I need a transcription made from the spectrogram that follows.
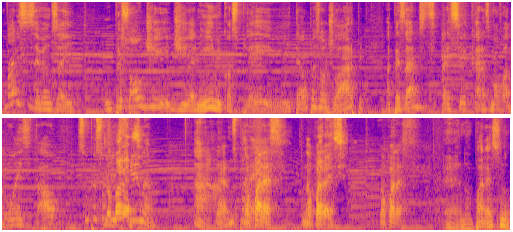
vai nesses eventos aí. O pessoal de, de anime, cosplay e até o pessoal de LARP, apesar de parecer caras malvadões e tal, são pessoas Não de parece. fina. Ah, É, alguns não parece. Não, parece. Não parece. É, não parece não,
